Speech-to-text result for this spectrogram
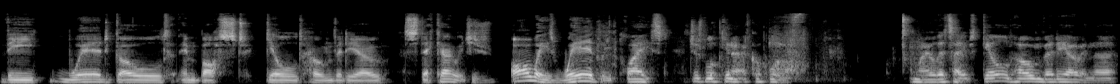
The weird gold embossed Guild home video sticker, which is always weirdly placed. Just looking at a couple of my other tapes, Guild home video in the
